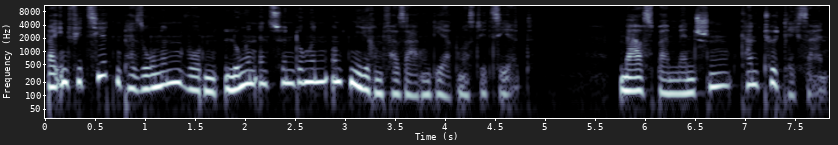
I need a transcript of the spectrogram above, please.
Bei infizierten Personen wurden Lungenentzündungen und Nierenversagen diagnostiziert. MERS beim Menschen kann tödlich sein.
